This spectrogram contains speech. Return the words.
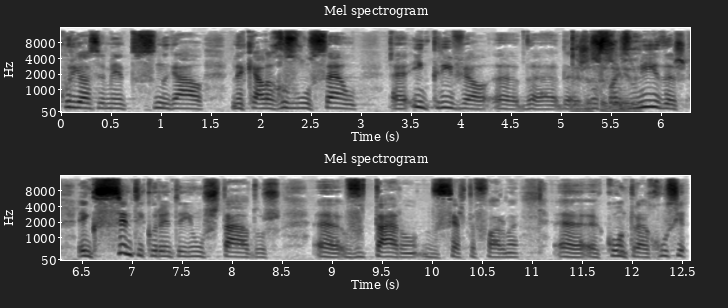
Curiosamente, o Senegal, naquela resolução incrível da, das, das Nações Unidas. Unidas, em que 141 Estados votaram, de certa forma, contra a Rússia.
